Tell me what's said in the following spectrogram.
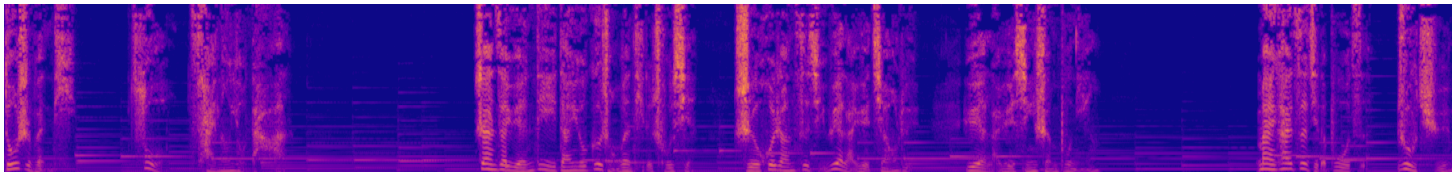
都是问题，做才能有答案。站在原地担忧各种问题的出现，只会让自己越来越焦虑，越来越心神不宁。迈开自己的步子入局，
